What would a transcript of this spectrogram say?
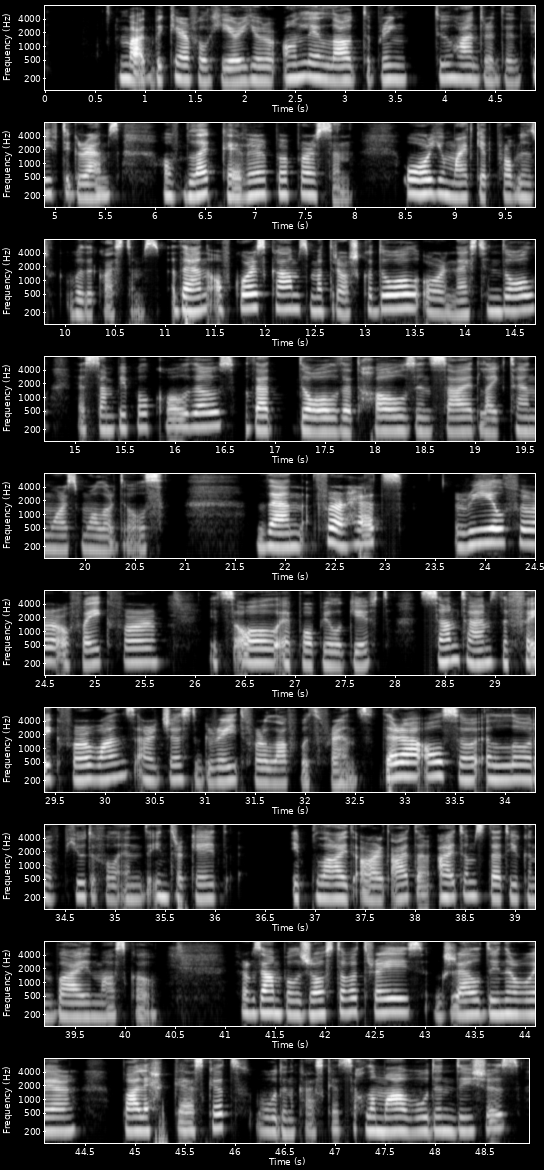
but be careful here, you're only allowed to bring 250 grams of black caviar per person, or you might get problems with the customs. Then, of course, comes matryoshka doll or nesting doll, as some people call those. That doll that holds inside like 10 more smaller dolls. Then, fur hats, real fur or fake fur, it's all a popular gift. Sometimes the fake fur ones are just great for love with friends. There are also a lot of beautiful and intricate applied art item, items that you can buy in Moscow. For example, Zhostovo trays, Gzhel dinnerware, Palekh casket, wooden caskets, Khokhloma wooden dishes,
